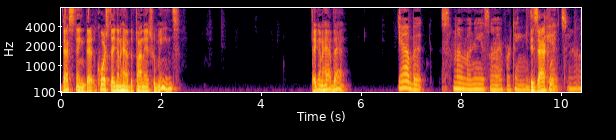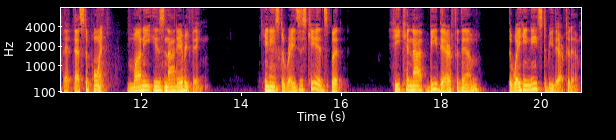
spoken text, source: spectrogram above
That's the thing that of course they're gonna have the financial means. They're gonna have that. Yeah, but sometimes money is not everything. Exactly. Kids, you know? That that's the point. Money is not everything. He needs to raise his kids, but he cannot be there for them the way he needs to be there for them.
